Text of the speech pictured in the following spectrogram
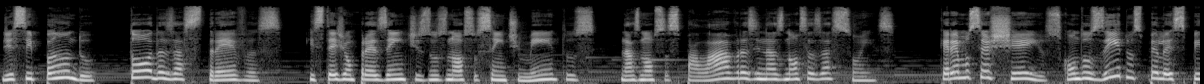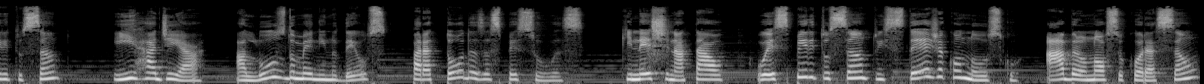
dissipando todas as trevas que estejam presentes nos nossos sentimentos, nas nossas palavras e nas nossas ações. Queremos ser cheios, conduzidos pelo Espírito Santo e irradiar a luz do menino Deus para todas as pessoas. Que neste Natal o Espírito Santo esteja conosco abra o nosso coração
